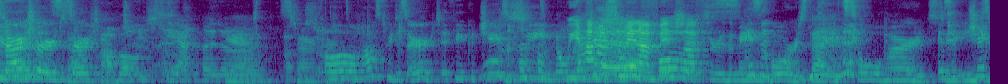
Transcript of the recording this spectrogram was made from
Starter or dessert? Have to Both. Yeah. I don't Yeah, know. starter. Oh, it has to be dessert. If you could choose between. No, Well, you but have it's to so win full ambitious. after the main it- course that it's so hard to it eat chicken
